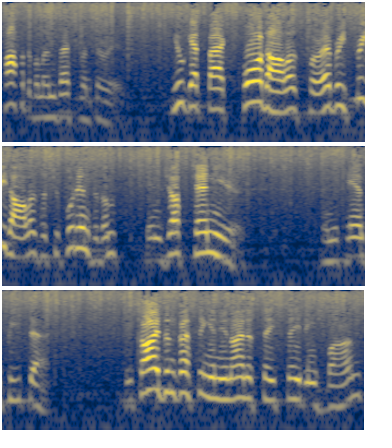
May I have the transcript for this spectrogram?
profitable investment there is. You get back $4 for every $3 that you put into them in just 10 years. And you can't beat that. Besides investing in United States savings bonds,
